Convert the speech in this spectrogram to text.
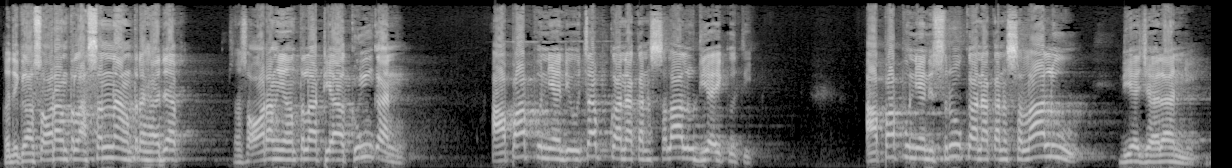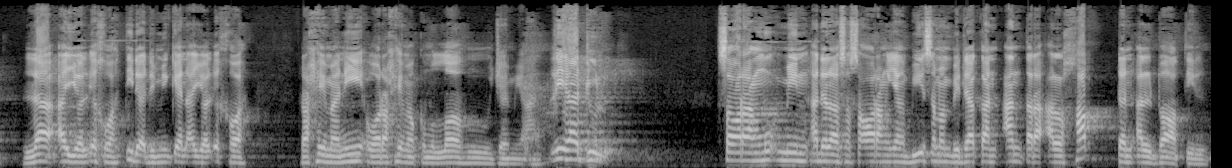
Ketika seorang telah senang terhadap seseorang yang telah diagungkan, apa pun yang diucapkan akan selalu dia ikuti. Apa pun yang diserukan akan selalu dia jalani. La ayyul ikhwah, tidak demikian ayyul ikhwah. Rahimani wa rahimakumullahu jami'an. Lihat dulu. Seorang mukmin adalah seseorang yang bisa membedakan antara al-haq dan al-batil.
